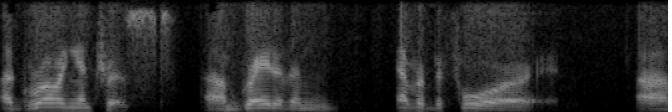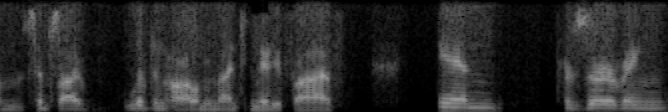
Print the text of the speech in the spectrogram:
a growing interest, um, greater than ever before um, since I've lived in Harlem in 1985, in preserving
